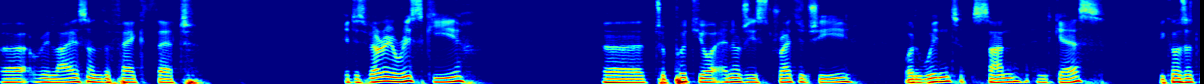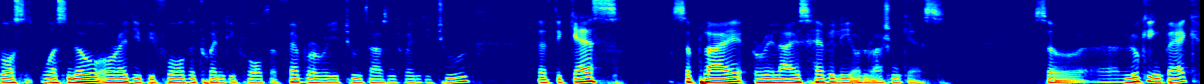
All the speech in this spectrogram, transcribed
uh, relies on the fact that it is very risky uh, to put your energy strategy on wind, sun, and gas because it was was known already before the 24th of February 2022 that the gas supply relies heavily on Russian gas. So, uh, looking back,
